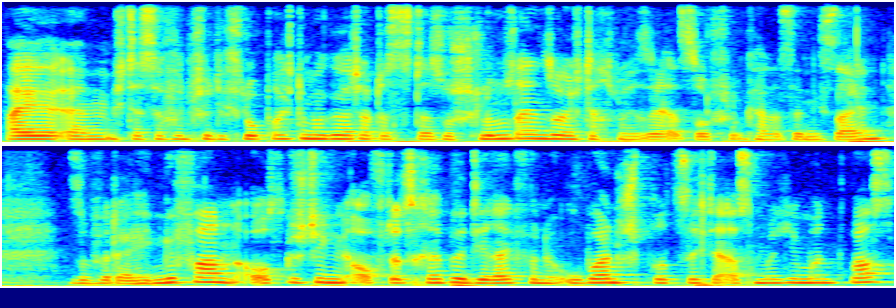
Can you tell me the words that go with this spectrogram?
weil ähm, ich das ja von Felix Lobrecht immer gehört habe, dass es da so schlimm sein soll. Ich dachte mir so, ja, so schlimm kann das ja nicht sein. Dann sind wir da hingefahren, ausgestiegen auf der Treppe, direkt von der U-Bahn, spritzt sich da erstmal jemand was.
